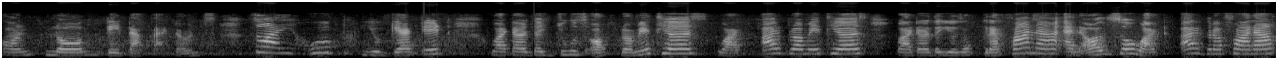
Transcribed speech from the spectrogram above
on log data patterns. So i hope you get it what are the use of prometheus? What are prometheus? What are the use of grafana? And also what are grafana?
